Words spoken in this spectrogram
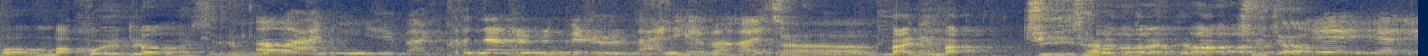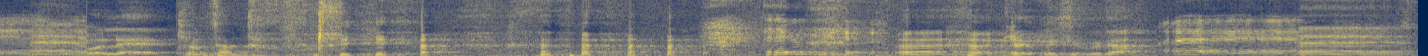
어, 맛보여드리고 하시는 어거 아니 막 나르는 거를 많이 해봐가지고. 아, 많이 막 주위 사람들한테 막 주자. 예예예. 네. 원래 경상도 분들이 대구에 어, 대구시구나. 예예예. 네.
